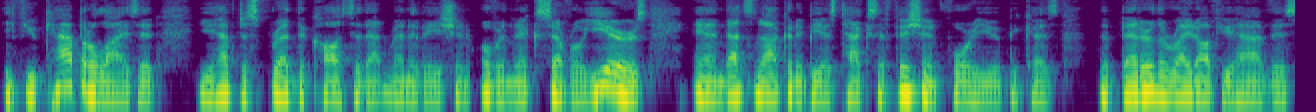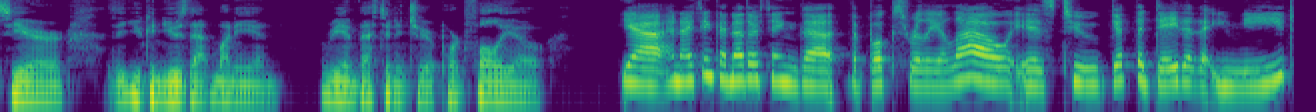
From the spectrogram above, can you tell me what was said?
If you capitalize it, you have to spread the cost of that renovation over the next several years. And that's not going to be as tax efficient for you because the better the write off you have this year, that you can use that money and reinvest it into your portfolio. Yeah. And I think another thing that the books really allow is to get the data that you need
